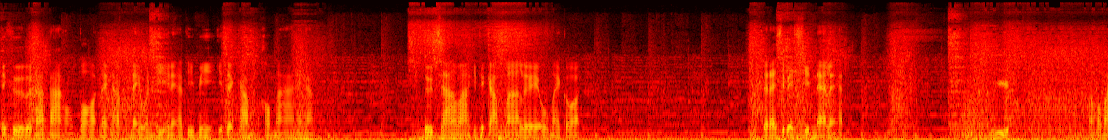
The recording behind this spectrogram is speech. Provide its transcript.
นี่คือหน้าตาของบอสนะครับในวันนี้นะครับที่มีกิจกรรมเข้ามานะครับตื่นเช้ามากิจกรรมมาเลยโอ้ my god จะได้ 11 ชิ้นแน่เลยฮะเอาเข้าไป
